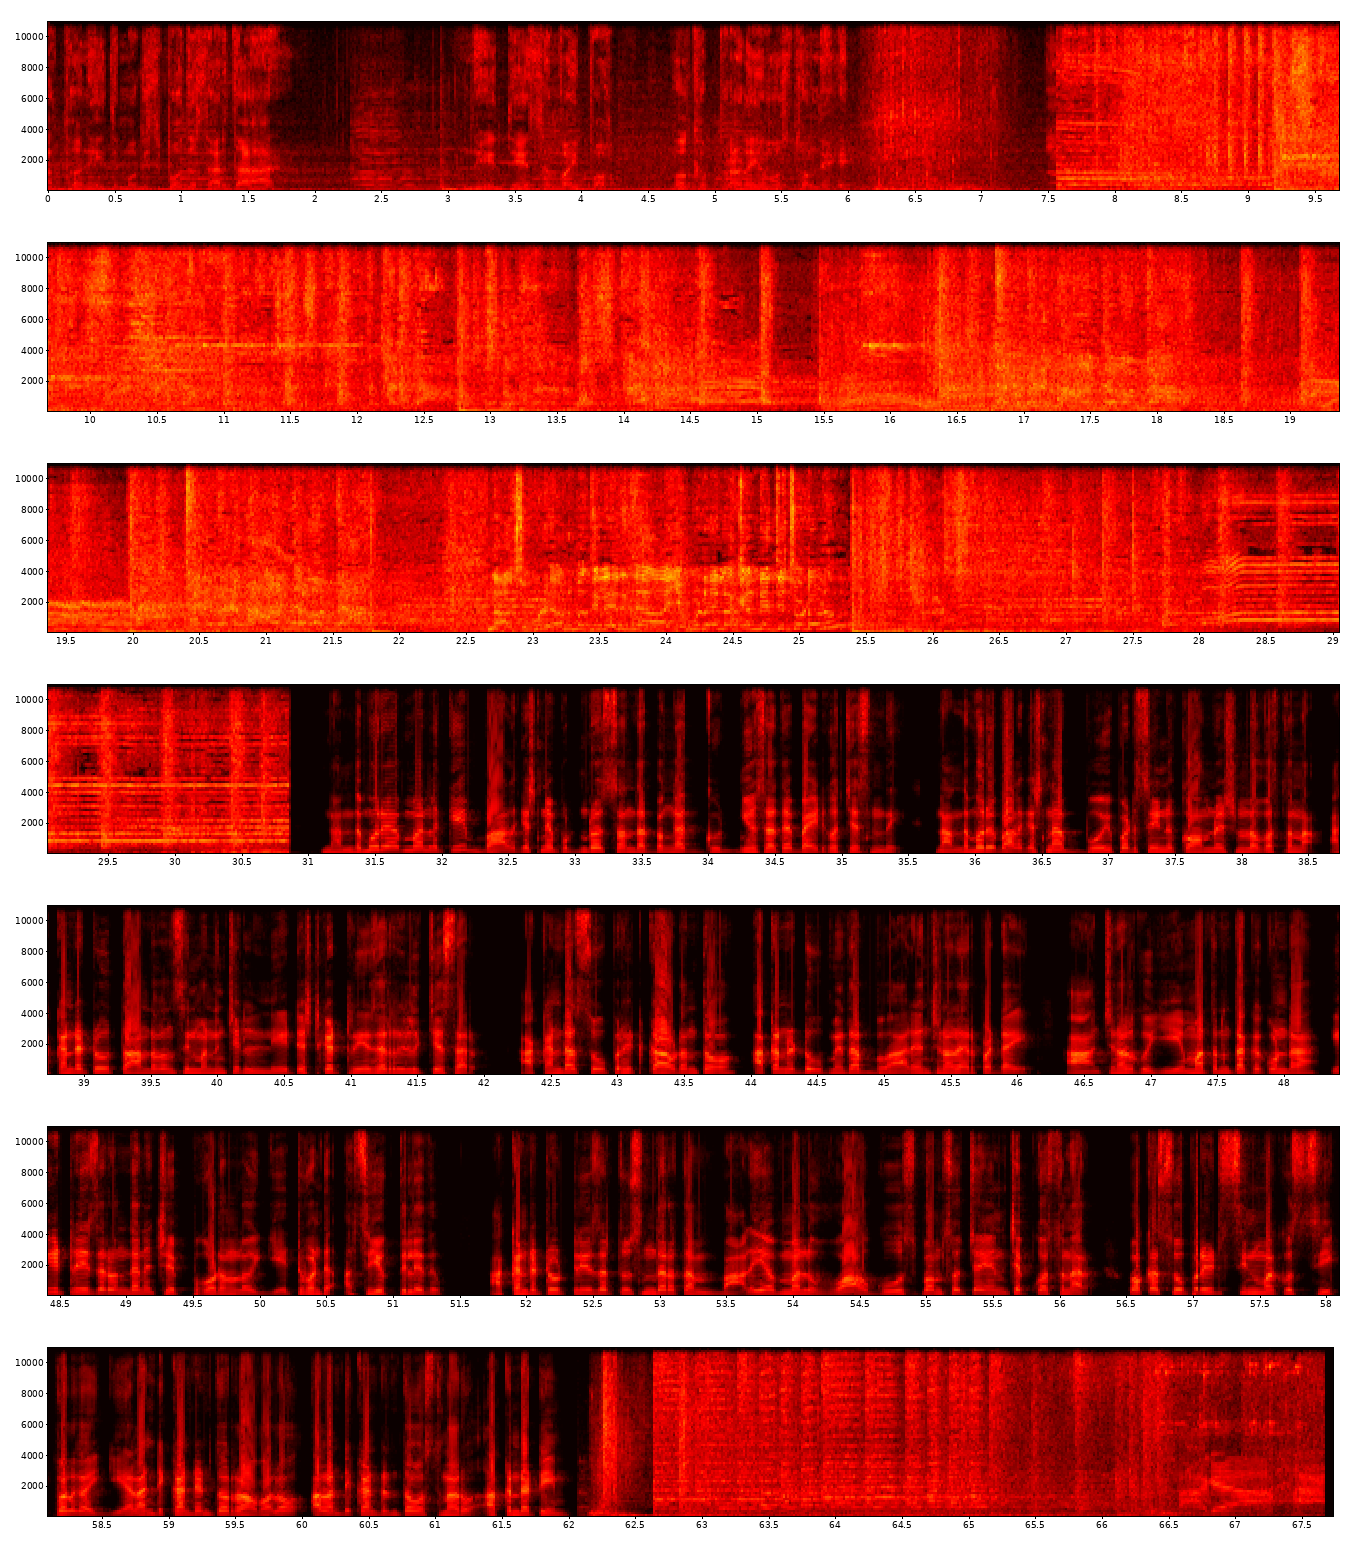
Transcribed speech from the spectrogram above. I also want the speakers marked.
Speaker 1: నాతోనే ఇది ముగిసిపోదు సర్దార్. నీ దేశం వైపు ఒక ప్రళయం వస్తుంది.
Speaker 2: నా శివుడి అనుమతి లేనిదా ఆ కన్నెత్తి చూడడు?
Speaker 3: నందమూరి అభిమానులకి బాలకృష్ణ పుట్టినరోజు సందర్భంగా గుడ్ న్యూస్ అయితే బయటకు వచ్చేసింది నందమూరి బాలకృష్ణ బోయపాటి శ్రీను కాంబినేషన్లో వస్తున్న అఖండ టూ తాండవం సినిమా నుంచి లేటెస్ట్గా ట్రేజర్ రిలీజ్ చేశారు. అఖండ సూపర్ హిట్ కావడంతో అఖండ టూ మీద భారీ అంచనాలు ఏర్పడ్డాయి. ఆ అంచనాలకు ఏమాత్రం తగ్గకుండా ఈ ట్రీజర్ ఉందని చెప్పుకోవడంలో ఎటువంటి అసయుక్తి లేదు. అఖండ టూ ట్రీజర్ చూసిన తర్వాత బాలయ్య అభిమానులు వావ్ గూస్ బంప్స్ వచ్చాయని చెప్పుకొస్తున్నారు. ఒక సూపర్ హిట్ సినిమాకు సీక్వెల్గా ఎలాంటి కంటెంట్తో రావాలో అలాంటి కంటెంట్తో వస్తున్నారు అఖండ టీం.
